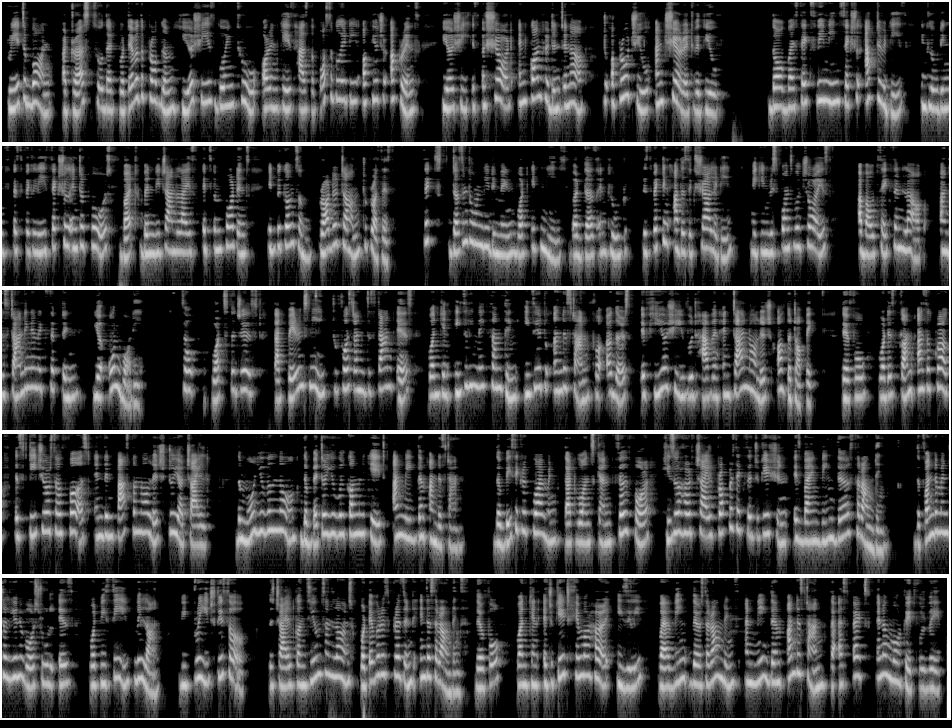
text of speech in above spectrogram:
Create a bond, a trust, so that whatever the problem he or she is going through, or in case has the possibility of future occurrence, he or she is assured and confident enough to approach you and share it with you. Though by sex we mean sexual activities, including specifically sexual intercourse, but when we channelize its importance, it becomes a broader term to process. Sex doesn't only remain what it means, but does include respecting other sexuality, making responsible choice about sex and love, understanding and accepting your own body. So, what's the gist that parents need to first understand is one can easily make something easier to understand for others if he or she would have an entire knowledge of the topic. Therefore, what is come as a crux is teach yourself first and then pass the knowledge to your child. The more you will know, the better you will communicate and make them understand. The basic requirement that one can fill for his or her child proper sex education is by being their surrounding. The fundamental universe rule is what we see, we learn. We preach, we serve. The child consumes and learns whatever is present in the surroundings. Therefore, one can educate him or her easily by being their surroundings and make them understand the aspects in a more faithful way.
